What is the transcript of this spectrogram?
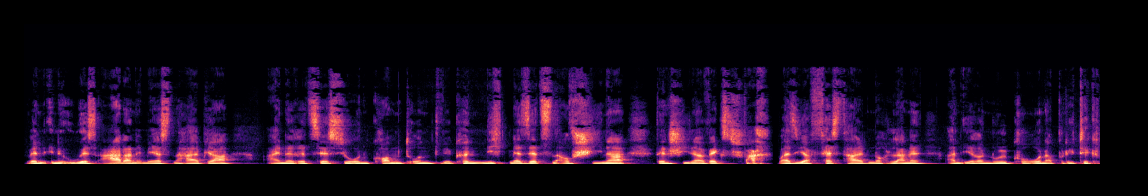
wenn in den USA dann im ersten Halbjahr eine Rezession kommt. Und wir können nicht mehr setzen auf China, denn China wächst schwach, weil sie ja festhalten noch lange an ihrer Null-Corona-Politik.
